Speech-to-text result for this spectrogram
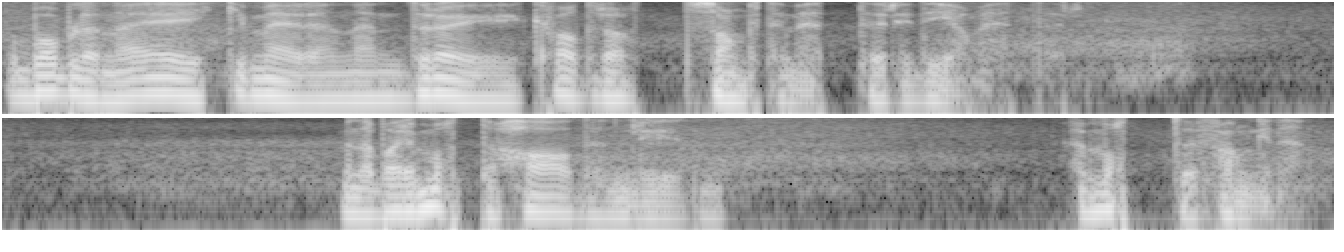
Og boblene er ikke mer enn en drøy kvadratcentimeter i diameter. Men jeg bare måtte ha den lyden. Jeg måtte fange den.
